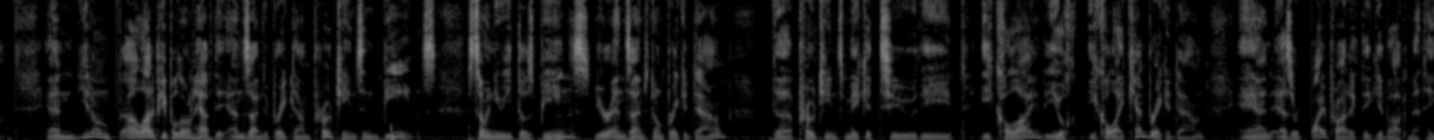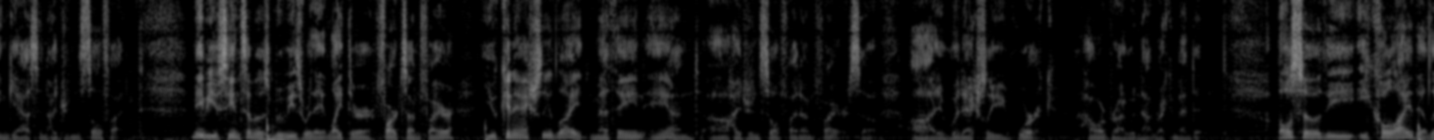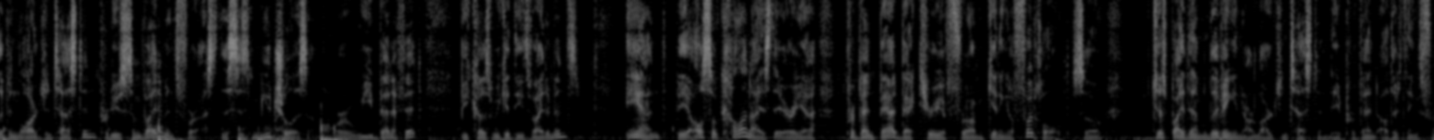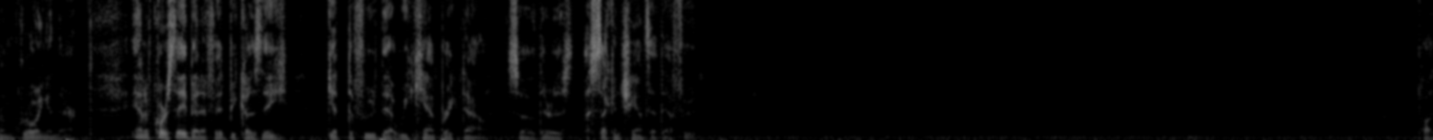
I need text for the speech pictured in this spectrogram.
And you don't. A lot of people don't have the enzyme to break down proteins in beans. So when you eat those beans, your enzymes don't break it down. The proteins make it to the E. coli. The E. coli can break it down, and as a byproduct, they give off methane gas and hydrogen sulfide. Maybe you've seen some of those movies where they light their farts on fire. You can actually light methane and uh, hydrogen sulfide on fire, so uh, it would actually work. However, I would not recommend it. Also, the E. coli that live in the large intestine produce some vitamins for us. This is mutualism, where we benefit because we get these vitamins, and they also colonize the area, prevent bad bacteria from getting a foothold. So, just by them living in our large intestine, they prevent other things from growing in there. And of course, they benefit because they get the food that we can't break down. So, there's a second chance at that food.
